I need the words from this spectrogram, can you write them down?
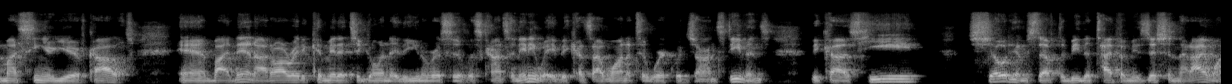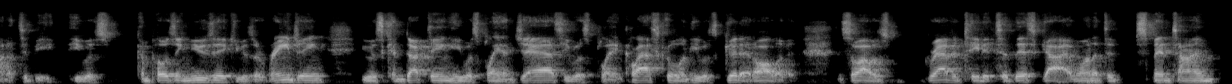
my senior year of college. And by then, I'd already committed to going to the University of Wisconsin anyway, because I wanted to work with John Stevens, because he showed himself to be the type of musician that I wanted to be. He was composing music, he was arranging, he was conducting, he was playing jazz, he was playing classical, and he was good at all of it. And so I was gravitated to this guy. I wanted to spend time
